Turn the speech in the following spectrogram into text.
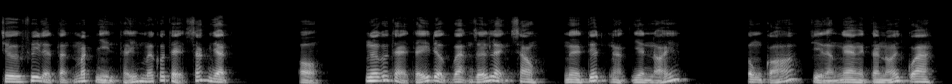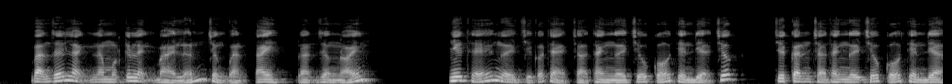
trừ phi là tận mắt nhìn thấy mới có thể xác nhận. Ồ, ngươi có thể thấy được vạn giới lệnh sao? Người tuyết ngạc nhiên nói. Không có, chỉ là nghe người ta nói qua. Vạn giới lệnh là một cái lệnh bài lớn chừng bàn tay, đoạn dương nói. Như thế người chỉ có thể trở thành người chiếu cố thiên địa trước, chỉ cần trở thành người chiếu cố thiên địa,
